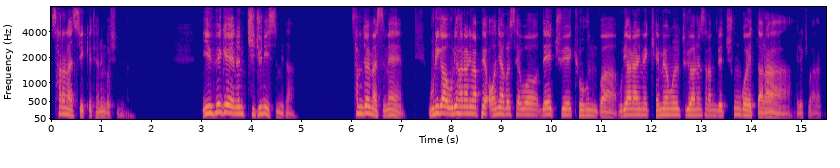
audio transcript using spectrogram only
살아날 수 있게 되는 것입니다. 이 회개에는 기준이 있습니다. 3절 말씀에 우리가 우리 하나님 앞에 언약을 세워 내 주의 교훈과 우리 하나님의 계명을 두려워하는 사람들의 충고에 따라 이렇게 말합니다.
